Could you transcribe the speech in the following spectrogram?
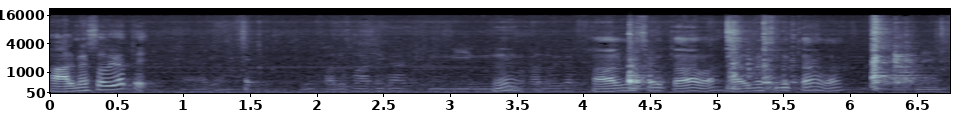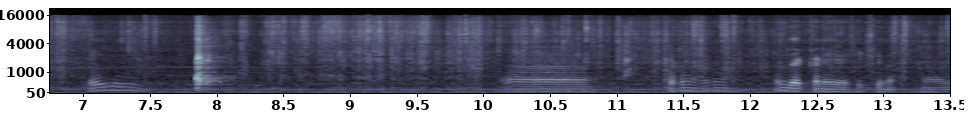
හාල් මැස්සව ගත්තේ මේ කළු පාට එකක් මේ කළු එකක් හාල් මැස්සකුත් ආවා හාල් මැස්සකුත් ආවා නෑ. ආ කඩන කඩන මම දැක්කනේ හිටින නෑ.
